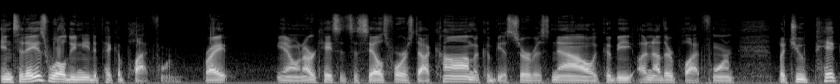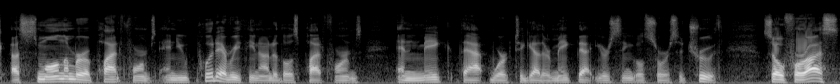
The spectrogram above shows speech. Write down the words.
In today's world, you need to pick a platform, right? You know, in our case, it's a Salesforce.com, it could be a ServiceNow, it could be another platform. But you pick a small number of platforms and you put everything onto those platforms and make that work together, make that your single source of truth. So for us,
